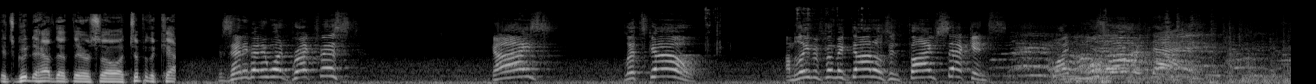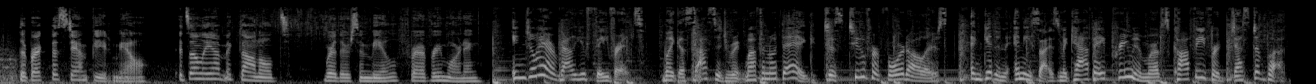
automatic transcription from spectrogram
it's good to have that there. So a tip of the cap. Does anybody want breakfast? Guys, let's go. I'm leaving for McDonald's in five seconds. Why didn't you start with that? The Breakfast Stampede Meal. It's only at McDonald's, where there's a meal for every morning. Enjoy our value favorites, like a sausage McMuffin with egg, just two for $4. And get an any size McCafe premium roast coffee for just a buck.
